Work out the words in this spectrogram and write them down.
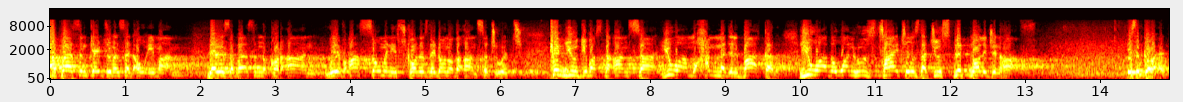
A person came to him and said, Oh Imam, there is a verse in the Quran. We have asked so many scholars, they don't know the answer to it. Can you give us the answer? You are Muhammad al-Baqir. You are the one whose title is that you split knowledge in half. He said, Go ahead.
